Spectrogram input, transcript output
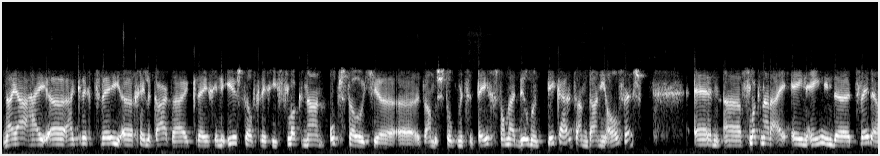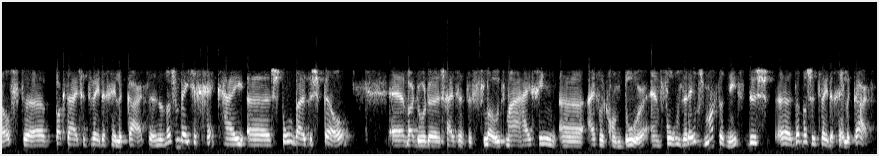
Nou ja, hij, uh, hij kreeg twee uh, gele kaarten. Hij kreeg, in de eerste helft kreeg hij vlak na een opstootje uh, het aan de stok met zijn tegenstander. Hij deelde een tik uit aan Dani Alves. En vlak na de 1-1 in de tweede helft pakte hij zijn tweede gele kaart. En dat was een beetje gek. Hij stond buiten spel. waardoor de scheidsrechter floot. Maar hij ging eigenlijk gewoon door. En volgens de regels mag dat niet. Dus dat was zijn tweede gele kaart.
